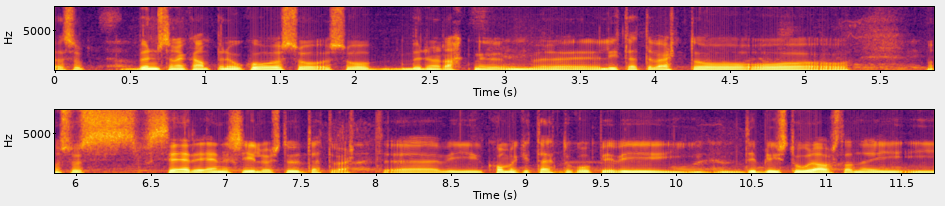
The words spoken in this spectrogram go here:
altså, Begynnelsen av kampen er OK, og så, så begynner det å rakne eh, litt etter hvert. Og, og, og, så ser det energiløst ut etter hvert. Eh, vi kommer ikke tett nok opp i. Vi, det blir store avstander i, i,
